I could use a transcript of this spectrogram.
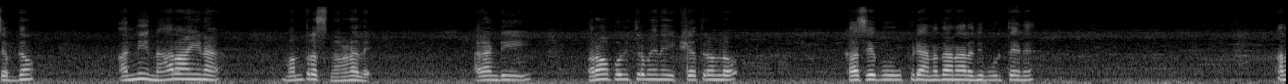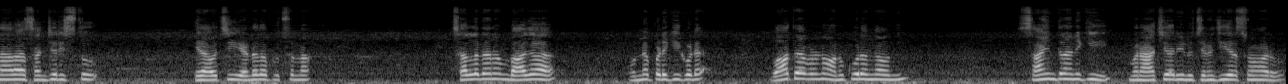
శబ్దం అన్నీ నారాయణ మంత్ర స్మరణలే అలాంటి పరమ పవిత్రమైన ఈ క్షేత్రంలో కాసేపు ఇప్పుడే అన్నదానాలన్నీ పూర్తయినాయి. అలా అలా సంచరిస్తూ ఇలా వచ్చి ఎండలో కూర్చున్నా. చల్లదనం బాగా ఉన్నప్పటికీ కూడా వాతావరణం అనుకూలంగా ఉంది. సాయంత్రానికి మన ఆచార్యులు చిరంజీవి స్వామి వారు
